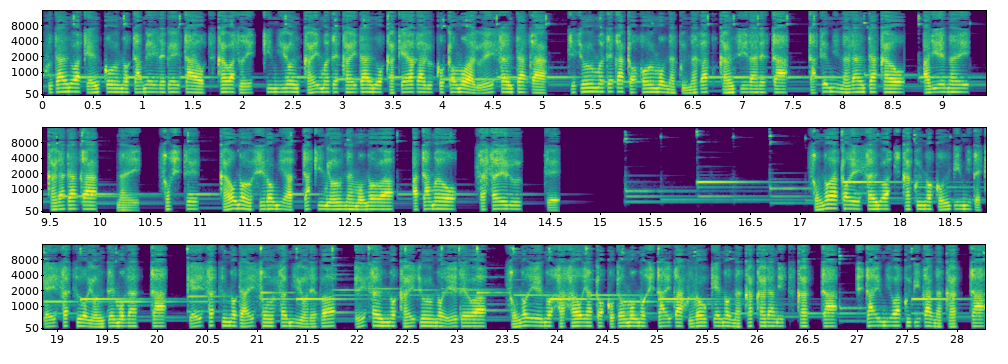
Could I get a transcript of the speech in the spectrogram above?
普段は健康のためエレベーターを使わず一気に4階まで階段を駆け上がることもある A さんだが、地上までが途方もなく長く感じられた。縦に並んだ顔、ありえない、体が、ない。そして、顔の後ろにあった奇妙なものは、頭を、支える、その後 A さんは近くのコンビニで警察を呼んでもらった。警察の大捜査によれば、A さんの会場の家では、その家の母親と子供の死体が風呂桶の中から見つかった。死体には首がなかった。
